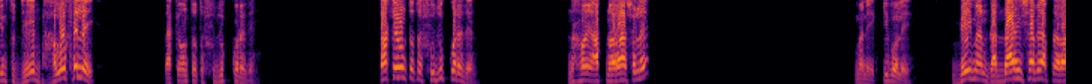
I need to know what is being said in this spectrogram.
কিন্তু যে ভালো খেলে, তাকে অন্তত সুযোগ করে দেন। তাকে অন্তত সুযোগ করে দেন। না হয় আপনারা আসলে মানে কি বলে বেইমান গাদ্দার হিসাবে আপনারা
